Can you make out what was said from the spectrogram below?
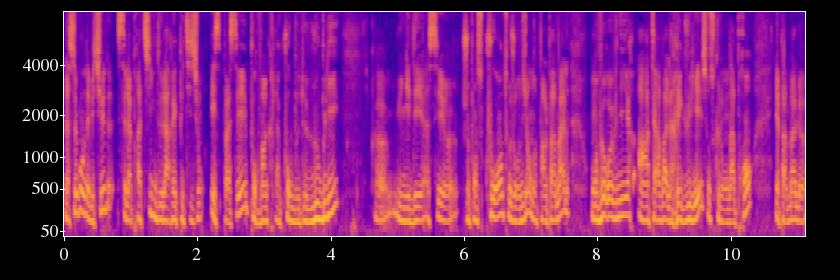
La seconde habitude, c'est la pratique de la répétition espacée pour vaincre la courbe de l'oubli. Euh, une idée assez, euh, je pense, courante aujourd'hui, on en parle pas mal. On veut revenir à intervalles réguliers sur ce que l'on apprend. Il y a pas mal euh,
